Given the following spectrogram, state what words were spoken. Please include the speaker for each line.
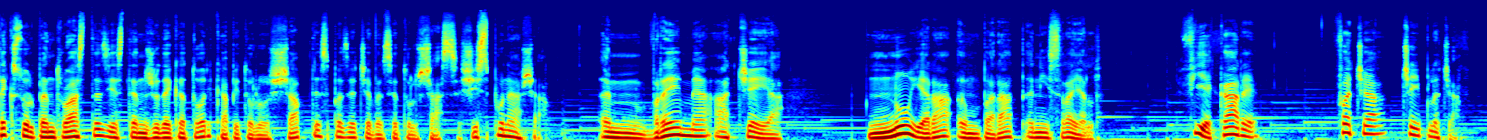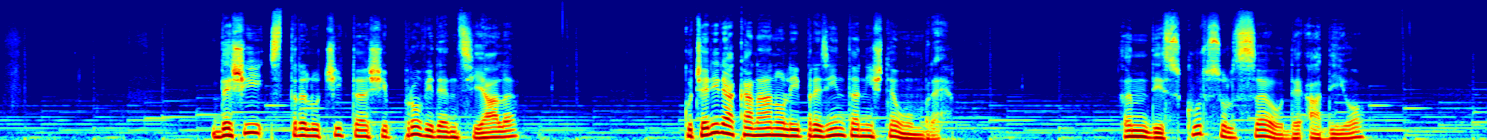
Speaker 1: Textul pentru astăzi este în Judecători, capitolul 17, versetul 6 și spune așa. În vremea aceea nu era împărat în Israel. Fiecare făcea ce-i plăcea. Deși strălucită și providențială, cucerirea Canaanului prezintă niște umbre. În discursul său de adio,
